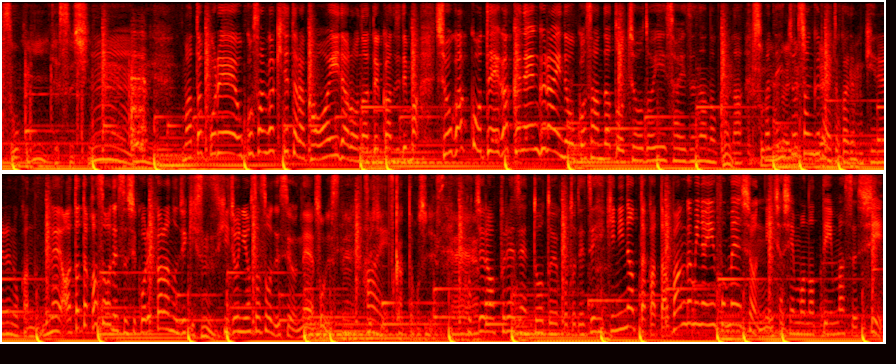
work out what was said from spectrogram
すごくいいですし、うんうん。またこれお子さんが着てたら可愛いだろうなっていう感じで、まあ、小学校低学年ぐらいのお子さんだとちょうどいいサイズなのかな、うんそまあ、年長さんぐらいとかでも着れるのかな、ね暖かそうですしこれからの時期うん非常に良さそうですよね。そうですね、はい。ぜひ使ってほしいですね。こちらをプレゼントということでぜひ気になった方番組のインフォメーションに写真も載っていますし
